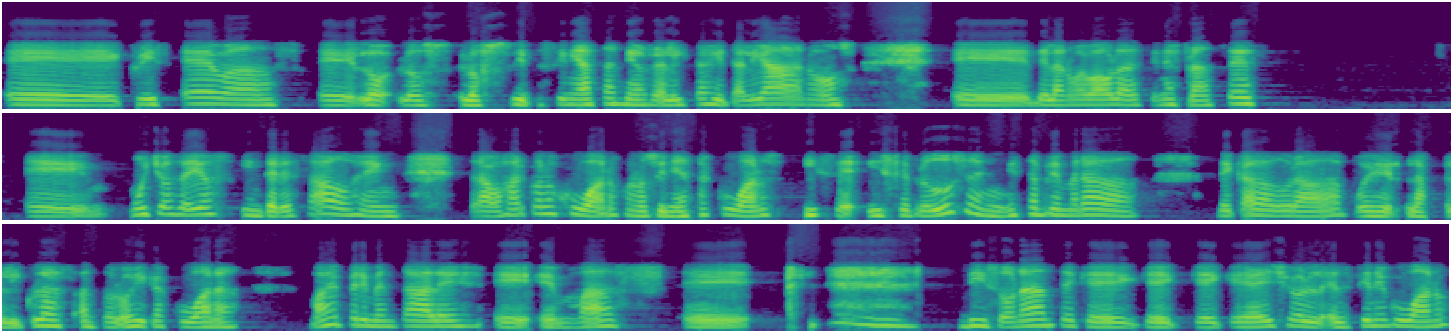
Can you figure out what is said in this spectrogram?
Chris Evans, los, los, cineastas neorrealistas italianos, de la nueva ola de cine francés, eh, muchos de ellos interesados en trabajar con los cubanos, con los cineastas cubanos, y se, y se producen en esta primera década dorada, pues las películas antológicas cubanas más experimentales, eh, eh, más disonantes que, que, ha hecho el, cine cubano,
